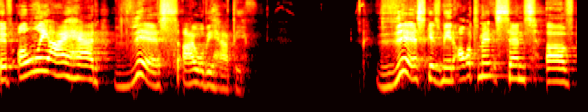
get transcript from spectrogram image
If only I had this, I will be happy. This gives me an ultimate sense of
